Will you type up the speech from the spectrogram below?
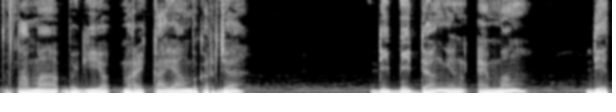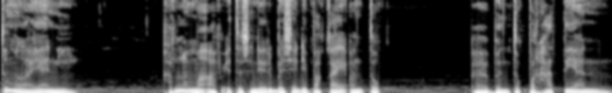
Terutama bagi mereka yang bekerja di bidang yang emang dia tuh melayani karena maaf itu sendiri biasanya dipakai untuk uh, bentuk perhatian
